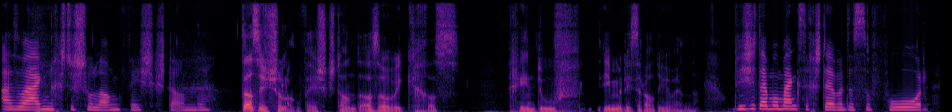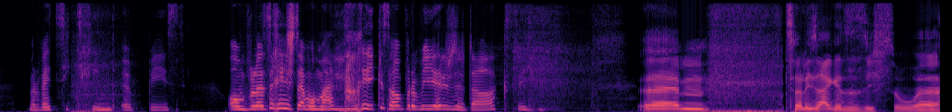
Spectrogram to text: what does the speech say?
Also eigentlich ist das schon lange festgestanden. Das ist schon lange festgestanden, also wirklich als Kind auf immer ins Radio wählen. Und wie ist in dem Moment, ich stelle mir das so vor, man will sein Kind etwas und plötzlich ist der Moment nach x Mal probieren, ist er da gewesen. Ähm, soll ich sagen, das ist so, äh,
